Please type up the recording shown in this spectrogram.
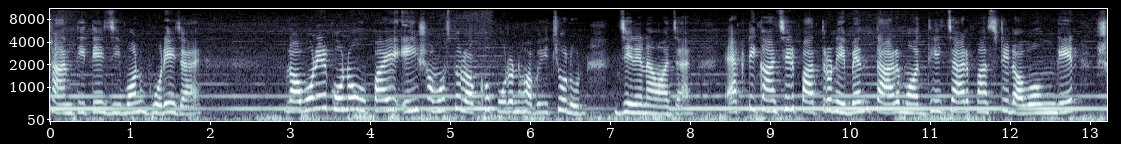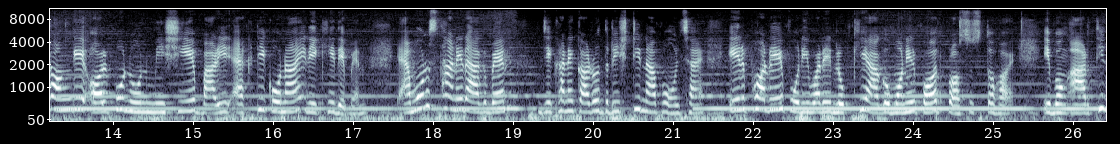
শান্তিতে জীবন ভরে যায়। লবণের কোনো উপায়ে এই সমস্ত লক্ষ্য পূরণ হবে? চলুন জেনে নেওয়া যায় একটি কাঁচের পাত্র নেবেন, তার মধ্যে চার পাঁচটি লবঙ্গের সঙ্গে অল্প নুন মিশিয়ে বাড়ির একটি কোণায় রেখে দেবেন। এমন স্থানে রাখবেন যেখানে কারও দৃষ্টি না পৌঁছায়। এর ফলে পরিবারের লক্ষ্মী আগমনের পথ প্রশস্ত হয় এবং আর্থিক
